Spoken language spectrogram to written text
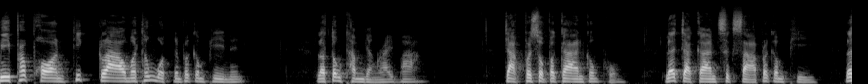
มีพระพรที่กล่าวมาทั้งหมดในพระคัมภีร์นั้น เราต้องทำอย่างไรบ้าง จากประสบการณ์ของผม และจากการศึกษาพระคัมภีร์ และ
